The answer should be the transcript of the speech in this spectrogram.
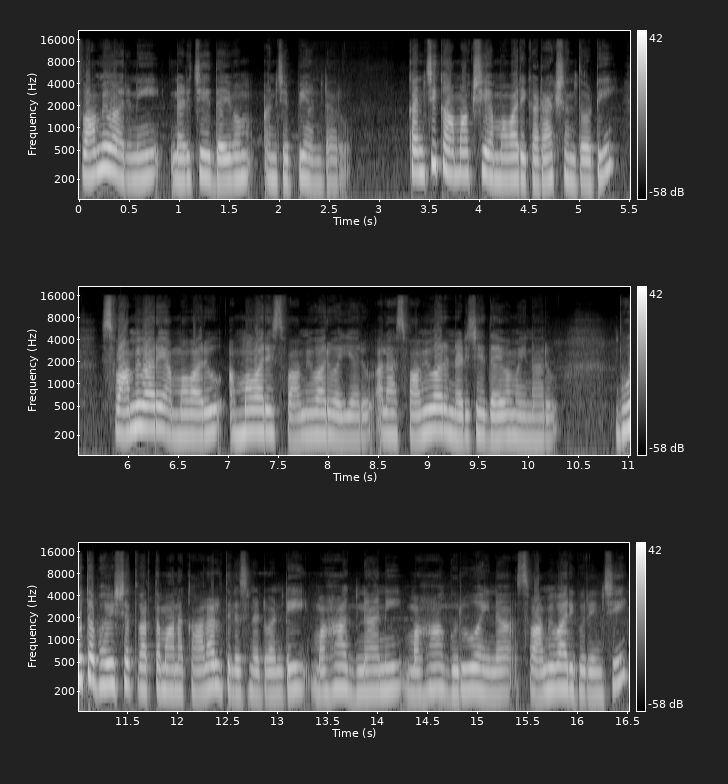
స్వామివారిని నడిచే దైవం అని చెప్పి అంటారు. కంచి కామాక్షి అమ్మవారి కటాక్షంతో స్వామివారే అమ్మవారు అమ్మవారే స్వామివారు అయ్యారు. అలా స్వామివారు నడిచే దైవమైనారు. భూత భవిష్యత్ వర్తమాన కాలాలు తెలిసినటువంటి మహాజ్ఞాని మహాగురువు అయిన స్వామివారి గురించి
